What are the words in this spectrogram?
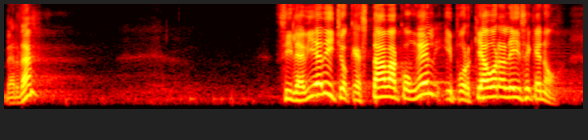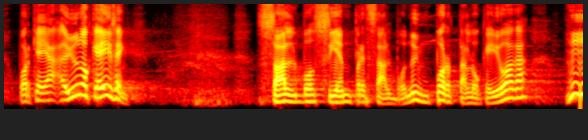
¿Verdad? Si le había dicho que estaba con él, ¿y por qué ahora le dice que no? Porque hay unos que dicen, salvo, siempre salvo. No importa lo que yo haga, mm,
